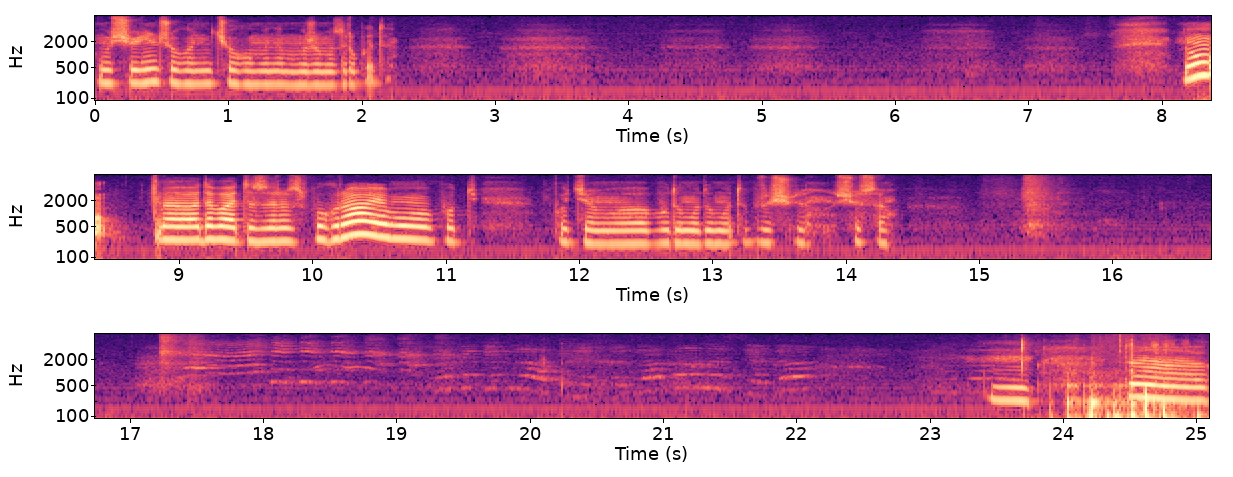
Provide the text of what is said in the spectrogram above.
Тому що іншого нічого ми не можемо зробити. Ну, е, давайте зараз пограємо, потім е, будемо думати про що, що це. Так,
